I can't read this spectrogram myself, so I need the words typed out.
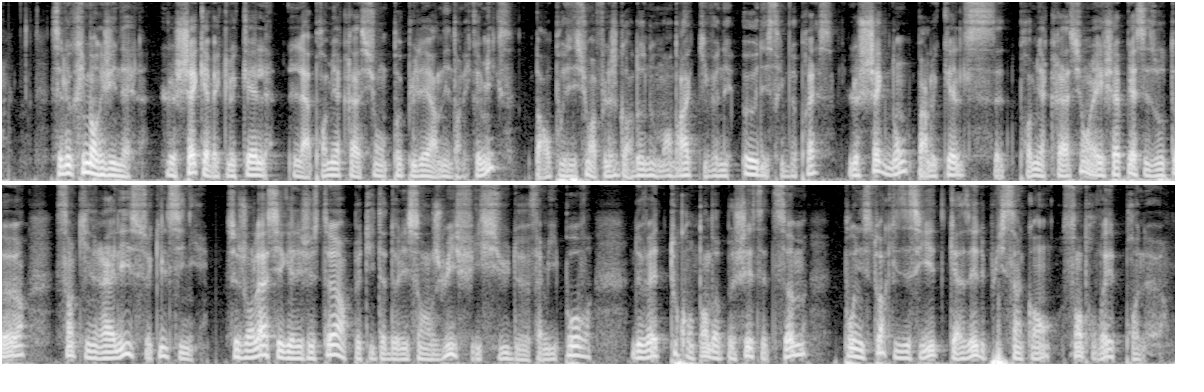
C'est le crime originel, le chèque avec lequel la première création populaire née dans les comics, par opposition à Flash Gordon ou Mandrake qui venaient eux des strips de presse, le chèque donc par lequel cette première création a échappé à ses auteurs sans qu'ils réalisent ce qu'ils signaient. Ce jour-là, Siegel et petit adolescent juif issu de familles pauvres, devaient être tout contents d'empocher cette somme pour une histoire qu'ils essayaient de caser depuis 5 ans sans trouver preneur.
